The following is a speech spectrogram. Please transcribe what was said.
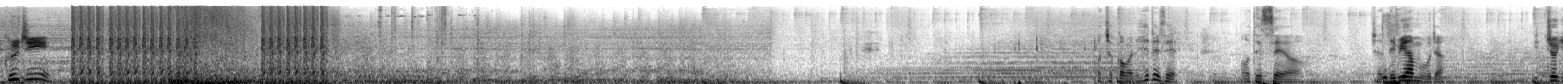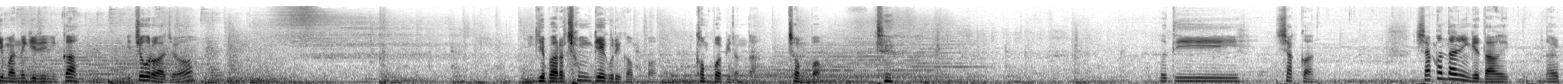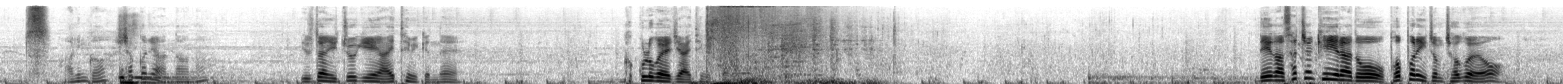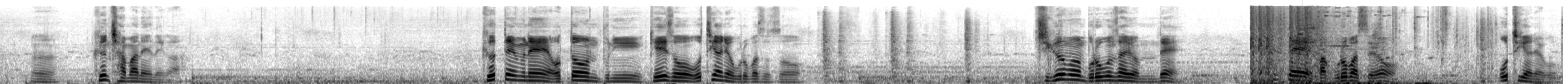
글지. 어, 잠깐만요. 헤드셋. 어, 됐어요. 자, 내비 한번 보자. 이쪽이 맞는 길이니까 이쪽으로 가죠. 이게 바로 청개구리 건법. 건법이란다. 전법. 어디 샷건? 샷건 다니는 게 나 날 아닌가? 샷건이 안 나오나? 일단 이쪽에 아이템 있겠네. 거꾸로 가야지 아이템 있다. 내가 4000K라도 버퍼링이 좀 적어요. 어 그건 참아내 내가. 그것 때문에 어떤 분이 계속 어떻게 하냐고 물어봤었어 지금은 물어본 사이 없는데 그때 막 물어봤어요. 어떻게 하냐고.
